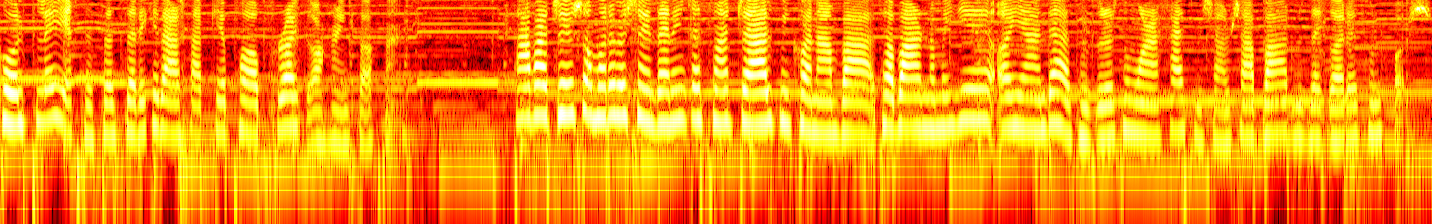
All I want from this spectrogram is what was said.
کول پلی اختصاص داره که در سبک پاپ راک آهنگ ساختند توجه شما رو به شنیدن این قسمت جلب می کنم و تا برنامه آینده از حضورتون مرخص میشم. شب و روزگارتون خوش.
